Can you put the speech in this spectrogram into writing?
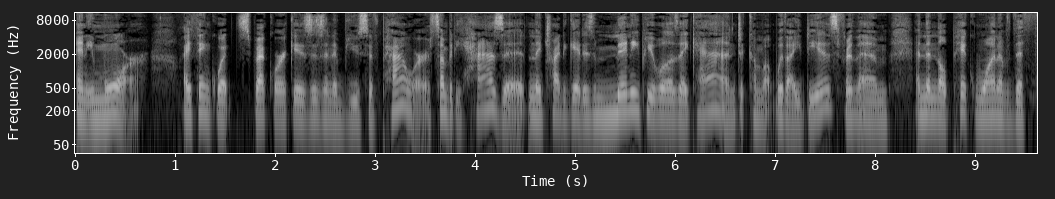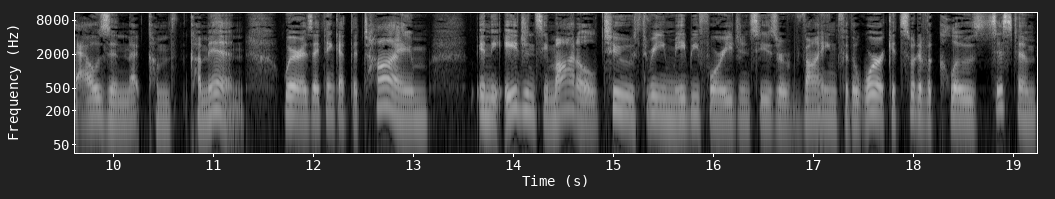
Anymore. I think what spec work is is an abuse of power. Somebody has it and they try to get as many people as they can to come up with ideas for them and then they'll pick one of the thousand that come come in. Whereas I think at the time in the agency model, two, three, maybe four agencies are vying for the work. It's sort of a closed system.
